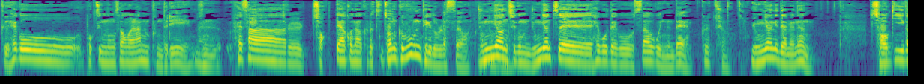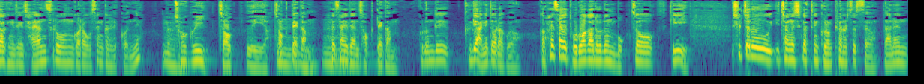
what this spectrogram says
그 해고 복직 농성을 하는 분들이 무슨 회사를 적대하거나 그렇지 저는 그 부분 되게 놀랐어요. 6년 지금 6년째 해고되고 싸우고 있는데 그렇죠. 6년이 되면은 적의가 굉장히 자연스러운 거라고 생각을 했거든요. 적의 적의요. 적대감. 음, 음. 회사에 대한 적대감. 그런데 그게 아니더라고요. 그러니까 회사에 돌아가려는 목적이 실제로 이창근 씨 같은 그런 표현을 썼어요. 나는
